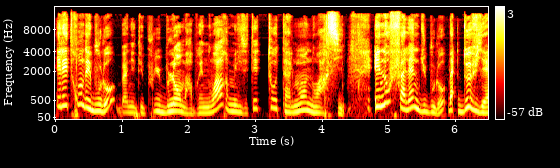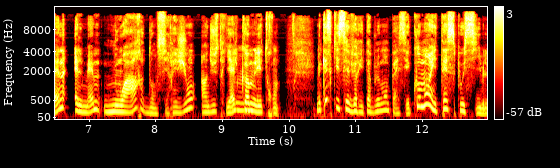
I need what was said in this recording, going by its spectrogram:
Et les troncs des bouleaux bah, n'étaient plus blancs, marbrés noirs, mais ils étaient totalement noircis. Et nos phalènes du boulot bah, deviennent elles-mêmes noires dans ces régions industrielles Mm. comme les troncs. Mais qu'est-ce qui s'est véritablement passé? Comment était-ce possible?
